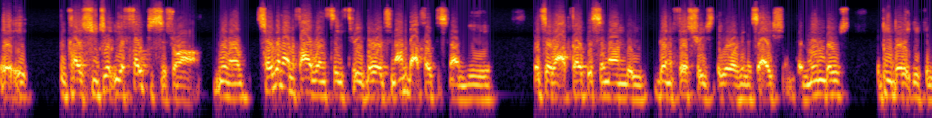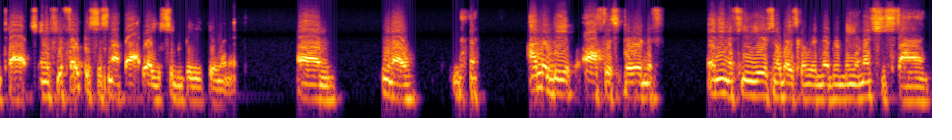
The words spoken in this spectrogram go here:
it, it because you your focus is wrong. You know, serving on a 501c3 board is not about focusing on you. It's about focusing on the beneficiaries of the organization, the members, the people that you can touch. And if your focus is not that way, you shouldn't be doing it. Um, you know, I'm going to be off this board, and, if, and in a few years, nobody's going to remember me, and that's just fine.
